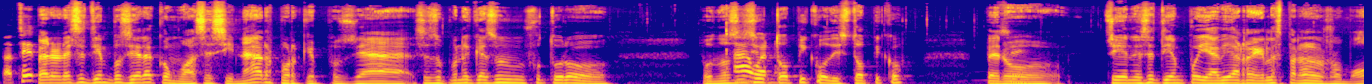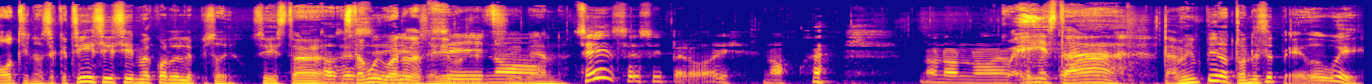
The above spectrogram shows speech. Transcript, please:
that's it. Pero en ese tiempo sí era como asesinar, porque pues ya se supone que es un futuro, pues no sé ah, si utópico o distópico, pero sí. en ese tiempo ya había reglas para los robots y no sé qué. Sí, sí, sí, me acuerdo del episodio. Sí, está, está muy buena la serie. Sí, no. sí, sí, sí, pero ay, no. no, no, no. Güey, está, está bien pirotón ese pedo, güey.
